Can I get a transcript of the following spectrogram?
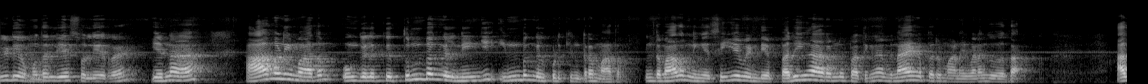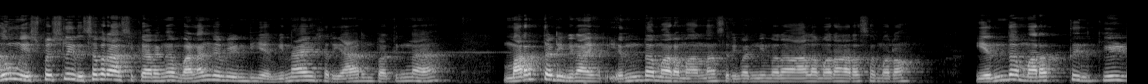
வீடியோ முதல்லையே சொல்லிடுறேன். ஏன்னா ஆவணி மாதம் உங்களுக்கு துன்பங்கள் நீங்கி இன்பங்கள் கொடுக்கின்ற மாதம். இந்த மாதம் நீங்கள் செய்ய வேண்டிய பரிகாரம்னு பார்த்தீங்கன்னா விநாயக பெருமானை வணங்குவது தான் அதுவும் எஸ்பெஷலி ரிஷபராசிக்காரங்க வணங்க வேண்டிய விநாயகர் யாருன்னு பார்த்தீங்கன்னா மரத்தடி விநாயகர். எந்த மரமாக இருந்தாலும் சரி வன்னி மரம் ஆலமரம் அரச மரம் எந்த மரத்தின் கீழ்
